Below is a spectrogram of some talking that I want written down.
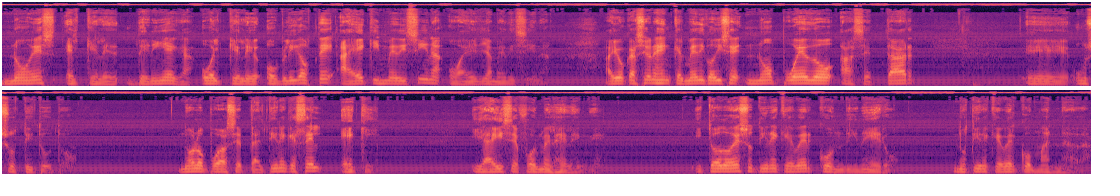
no es el que le deniega o el que le obliga a usted a X medicina o a ella medicina. Hay ocasiones en que el médico dice no puedo aceptar eh, un sustituto. No lo puedo aceptar. Tiene que ser X. Y ahí se forma el gelengue. Y todo eso tiene que ver con dinero. No tiene que ver con más nada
